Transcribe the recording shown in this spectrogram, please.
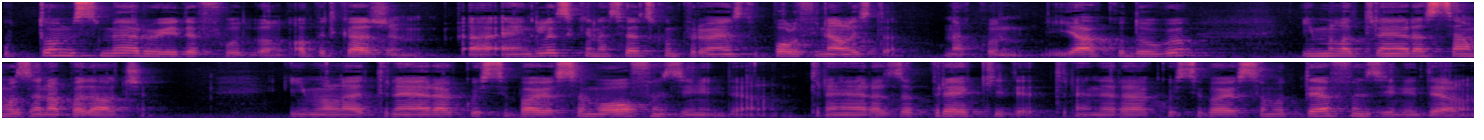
u tom smeru ide futbol. Opet kažem, Engleska na svetskom prvenstvu, polufinalista, nakon jako dugo, imala trenera samo za napadače. Imala je trenera koji se bavio samo ofanzivnim delom, trenera za prekide, trenera koji se bavio samo defanzivnim delom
